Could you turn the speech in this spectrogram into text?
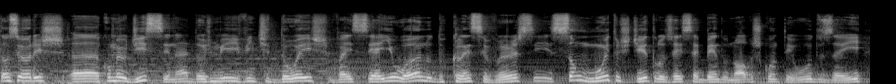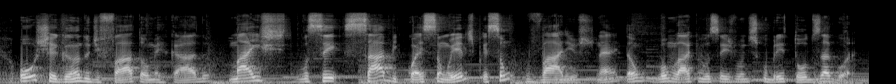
Então, senhores, uh, como eu disse, né, 2022 vai ser aí o ano do Clancyverse e são muitos títulos recebendo novos conteúdos aí ou chegando de fato ao mercado, mas você sabe quais são eles? Porque são vários, né? Então, vamos lá que vocês vão descobrir todos agora.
